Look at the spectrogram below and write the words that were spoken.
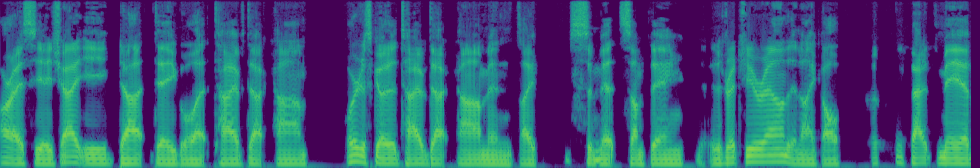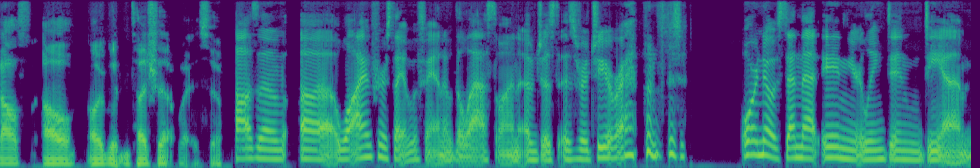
R-I-C-H-I-E dot Daigle at tive.com or just go to tive.com and like submit something. Is Richie around? And like, I'll that to me and I'll, I'll, I'll get in touch that way. So awesome. Uh, well, I personally am a fan of the last one of just, is Richie around? or no, send that in your LinkedIn DM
